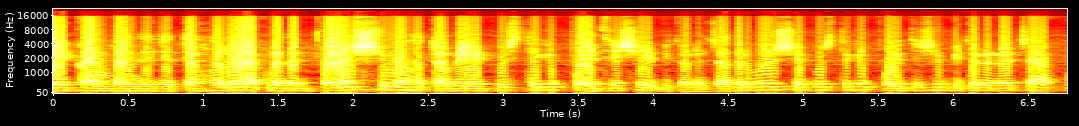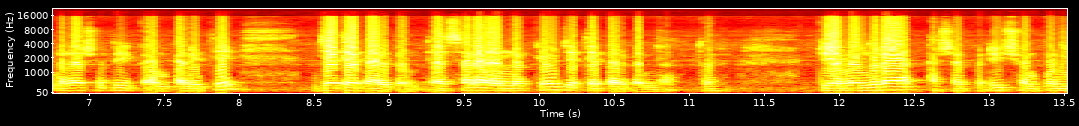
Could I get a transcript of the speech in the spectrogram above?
এই কোম্পানিতে যেতে হলে আপনাদের বয়স সীমা হতে হবে একুশ থেকে পঁয়ত্রিশের ভিতরে। যাদের বয়স একুশ থেকে পঁয়ত্রিশের ভিতরে রয়েছে, আপনারা শুধু এই কোম্পানিতে যেতে পারবেন। এছাড়া অন্য কেউ যেতে পারবেন না। তো, প্রিয় বন্ধুরা, আশা করি সম্পূর্ণ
